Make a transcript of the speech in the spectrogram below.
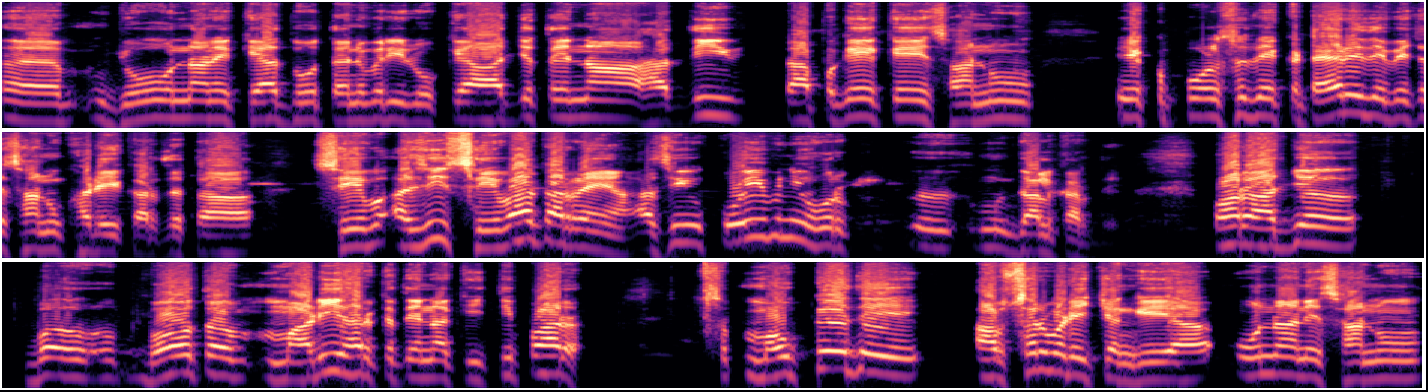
ਅਹ, ਜੋ ਉਹਨਾਂ ਨੇ ਕਿਹਾ ਦੋ ਤਿੰਨ ਵਾਰੀ ਰੋਕਿਆ। ਅੱਜ ਤੇ ਨਾ ਹੱਦੀ ਟੱਪ ਗਏ ਕਿ ਸਾਨੂੰ ਇੱਕ ਪੁਲਿਸ ਦੇ ਕਟਹਿਰੇ ਦੇ ਵਿੱਚ ਸਾਨੂੰ ਖੜੇ ਕਰ ਦਿੱਤਾ। ਸੇਵਾ ਅਸੀਂ ਸੇਵਾ ਕਰ ਰਹੇ ਹਾਂ ਅਸੀਂ ਕੋਈ ਵੀ ਨਹੀਂ ਹੋਰ ਗੱਲ ਕਰਦੇ। ਪਰ ਅੱਜ ਬਹੁਤ ਮਾੜੀ ਹਰਕਤ ਇਹਨਾਂ ਕੀਤੀ, ਪਰ ਮੌਕੇ ਦੇ ਅਫਸਰ ਬੜੇ ਚੰਗੇ ਆ। ਉਹਨਾਂ ਨੇ ਸਾਨੂੰ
